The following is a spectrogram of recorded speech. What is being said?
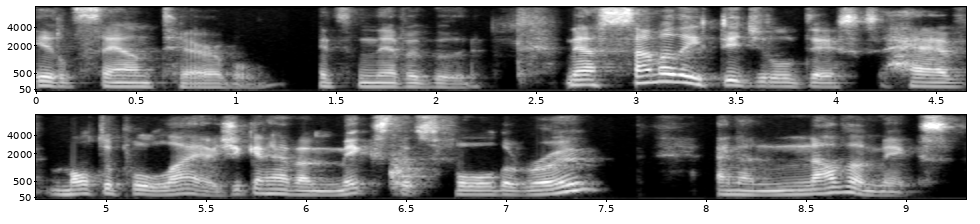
It'll sound terrible. It's never good. Now, some of these digital desks have multiple layers. You can have a mix that's for the room and another mix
